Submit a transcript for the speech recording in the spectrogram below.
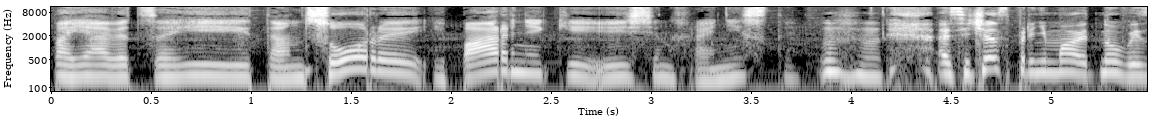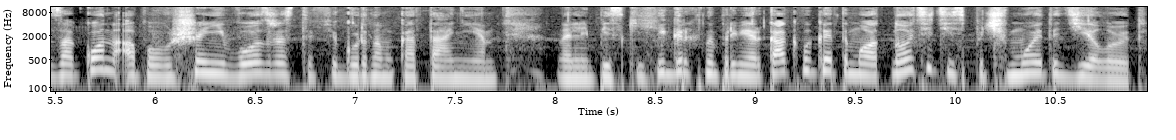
появятся и танцоры, и парники, и синхронисты. А сейчас принимают новый закон о повышении возраста в фигурном катании на Олимпийских играх, например. Как вы к этому относитесь? Почему это делают?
